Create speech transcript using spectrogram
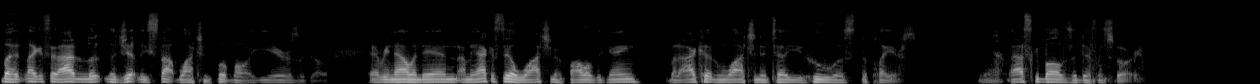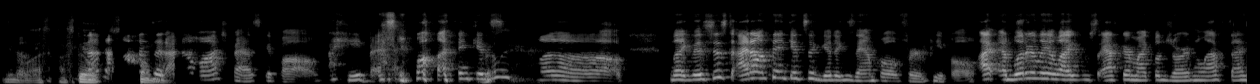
but like I said, I le- legitly stopped watching football years ago. Every now and then, I mean, I can still watch it and follow the game, but I couldn't watch it and tell you who was the players. You know, basketball is a different story you know, I, I still. Not the opposite. I don't watch basketball. I hate basketball. I think it's really? oh, like it's just. I don't think it's a good example for people. I, I, literally like after Michael Jordan left, I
